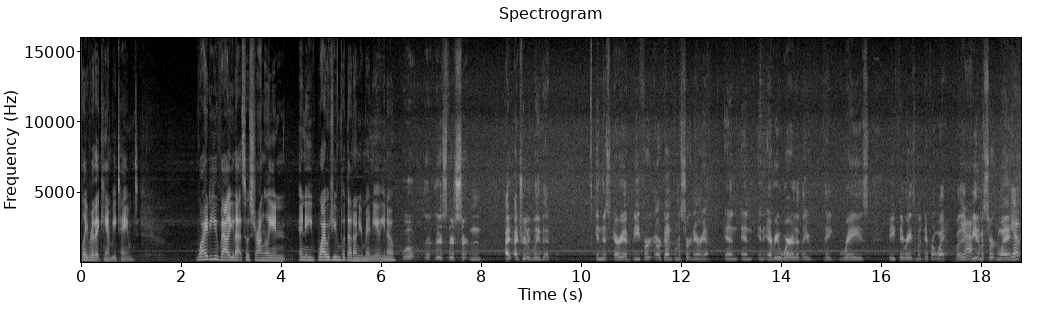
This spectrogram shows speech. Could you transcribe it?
Flavor that can't be tamed. Why do you value that so strongly and any why would you even put that on your menu, you know? Well, there's there's certain. I, I truly believe that in this area, beef are, are done from a certain area, and and and everywhere that they they raise beef, they raise them a different way. Whether Yeah. they feed them a certain way, Yep.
